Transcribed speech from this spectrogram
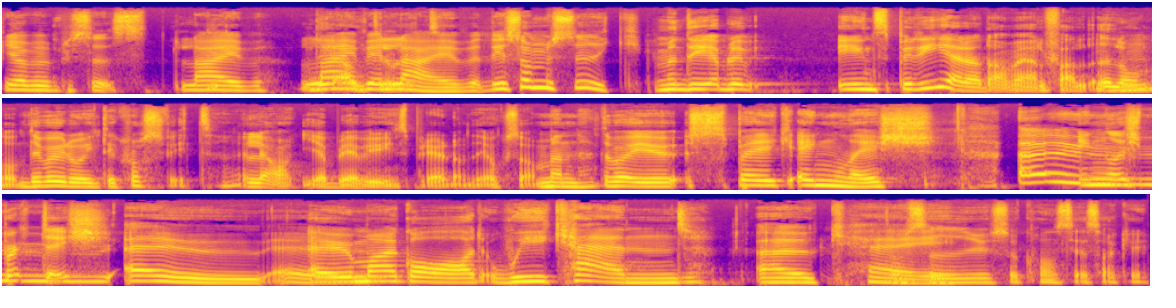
Ja men precis. Live, Det är live är live. Det är som musik. Men det jag blev inspirerad av i alla fall i Mm. London, det var ju då inte crossfit. Eller ja, jag blev ju inspirerad av det också. Men det var ju Speak English, English British. Oh, oh. Oh my god, weekend. De Okej. säger ju så konstiga saker.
